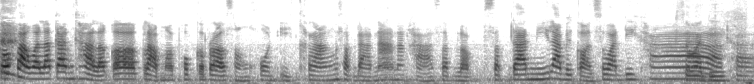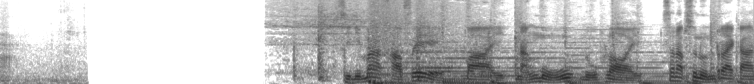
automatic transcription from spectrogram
ก็ฝากไว้ละกันค่ะ แล้วก็กลับมาพบกับเราสองคนอีกครั้งสัปดาห์หน้านะคะสำหรับสัปดาห์นี้ลาไปก่อนสวัสดีค่ะ สวัสดีค่ะ ซีนีมาคาเฟ่บาย หนังหมู หนูพลอย สนับสนุนรายการ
